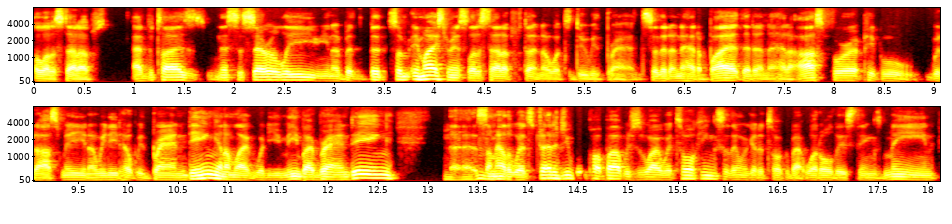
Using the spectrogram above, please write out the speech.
a lot of startups advertise necessarily, you know, but but some in my experience, a lot of startups don't know what to do with brands. So they don't know how to buy it, they don't know how to ask for it. People would ask me, you know, we need help with branding. And I'm like, what do you mean by branding? Uh, mm-hmm. somehow the word strategy would pop up, which is why we're talking. So then we're going to talk about what all these things mean.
